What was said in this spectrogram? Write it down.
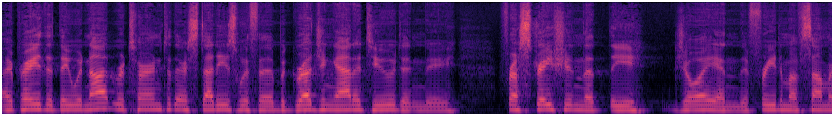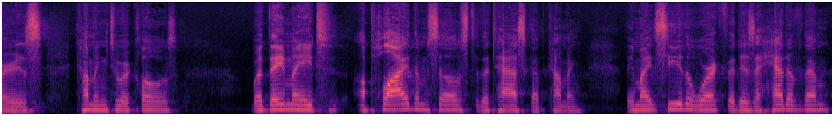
I pray that they would not return to their studies with a begrudging attitude and the frustration that the joy and the freedom of summer is coming to a close, but they might apply themselves to the task upcoming. They might see the work that is ahead of them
